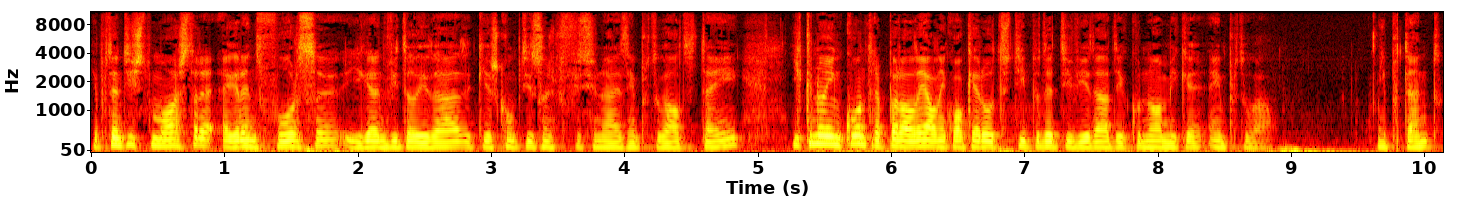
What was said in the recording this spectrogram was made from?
E, portanto, isto mostra a grande força e grande vitalidade que as competições profissionais em Portugal têm e que não encontra paralelo em qualquer outro tipo de atividade económica em Portugal. E, portanto,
